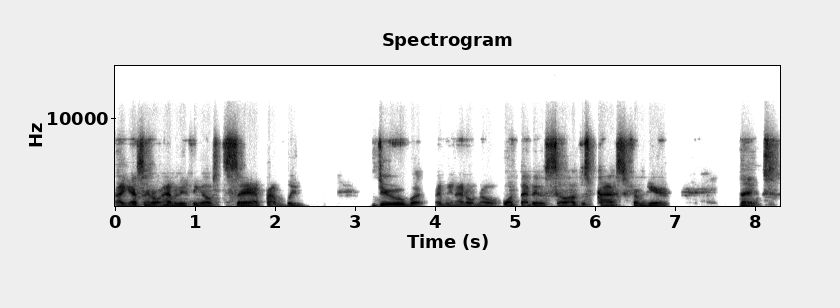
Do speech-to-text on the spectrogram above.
I guess I don't have anything else to say. I probably do, but I mean, I don't know what that is. So I'll just pass from here. Thanks.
